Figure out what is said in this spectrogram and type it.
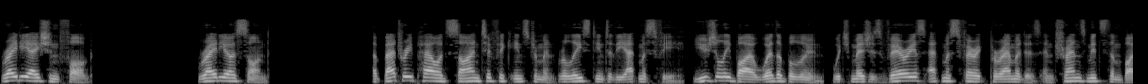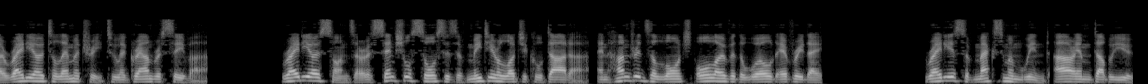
Radiation fog Radiosonde a battery-powered scientific instrument released into the atmosphere, usually by a weather balloon, which measures various atmospheric parameters and transmits them by radio telemetry to a ground receiver. Radiosondes are essential sources of meteorological data, and hundreds are launched all over the world every day. Radius of maximum wind RMW.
